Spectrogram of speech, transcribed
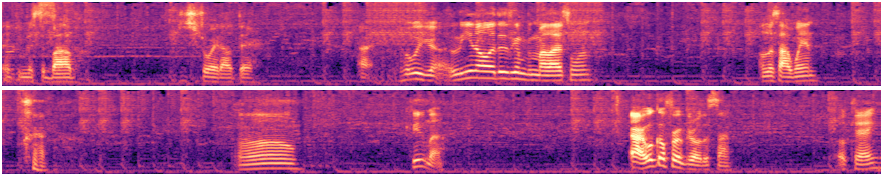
Thank you, Mr. Bob. Destroyed out there. Alright, who we got? You know what? This is gonna be my last one. Unless I win. um, Kuma. Alright, we'll go for a girl this time. Okay.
